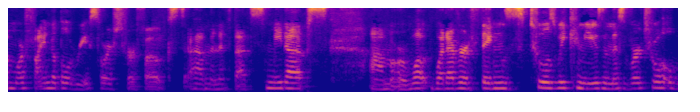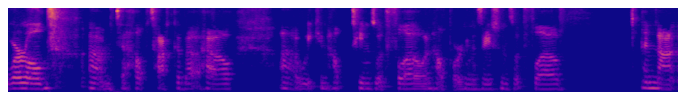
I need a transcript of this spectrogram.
a more findable resource for folks. Um, and if that's meetups um, or what whatever things tools we can use in this virtual world um, to help talk about how uh, we can help teams with flow and help organizations with flow and not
